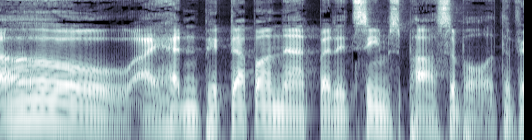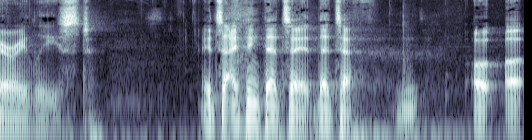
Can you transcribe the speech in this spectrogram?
Oh, I hadn't picked up on that, but it seems possible at the very least. It's. I think that's a that's a a, a-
